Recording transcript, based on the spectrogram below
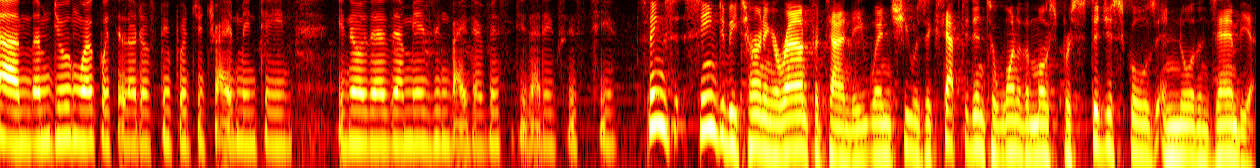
um, I'm doing work with a lot of people to try and maintain, you know, the, the amazing biodiversity that exists here. Things seemed to be turning around for Thandi when she was accepted into one of the most prestigious schools in northern Zambia.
